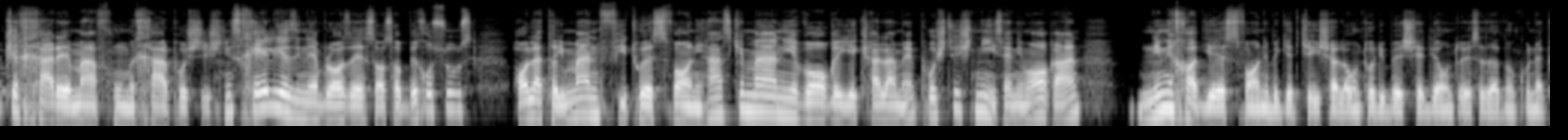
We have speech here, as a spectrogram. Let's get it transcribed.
که خره مفهوم خر پشتش نیست خیلی از این ابراز احساسات به خصوص حالتهای منفی تو اسفانی هست که معنی واقعی کلمه پشتش نیست. یعنی واقعا نمی‌خواد یه اسفانی بگید که ایشالا اونطوری بشه یا اونطوری صداتون کند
